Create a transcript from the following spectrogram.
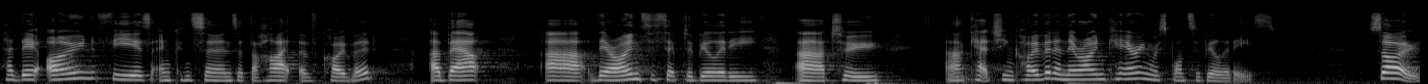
had their own fears and concerns at the height of COVID about uh, their own susceptibility uh, to uh, catching COVID and their own caring responsibilities. So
